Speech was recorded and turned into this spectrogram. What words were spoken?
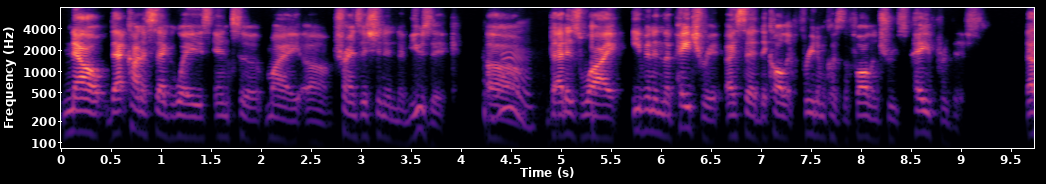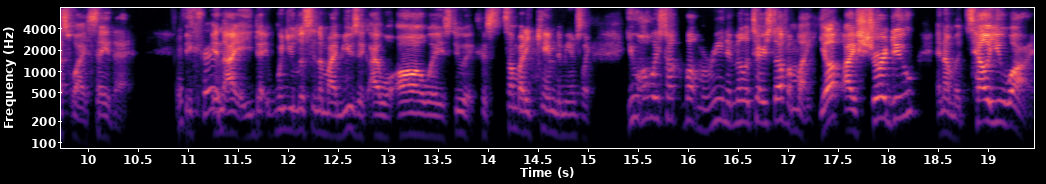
now that kind of segues into my um, transition into music. Um, Mhm. that is why even in the Patriot, I said they call it freedom because the fallen troops paid for this. That's why I say that. It's true. And I, when you listen to my music, I will always do it because somebody came to me and was like, "You always talk about Marine and military stuff." I'm like, "Yup, I sure do," and I'm gonna tell you why.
